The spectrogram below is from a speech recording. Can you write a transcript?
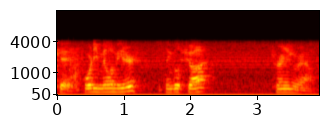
Okay, 40 millimeter, single shot, training round.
